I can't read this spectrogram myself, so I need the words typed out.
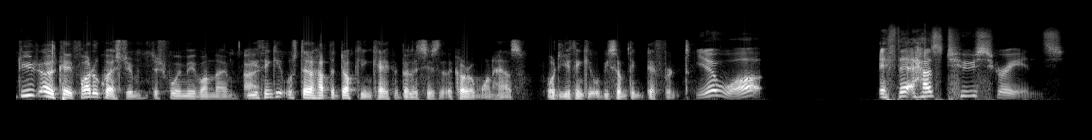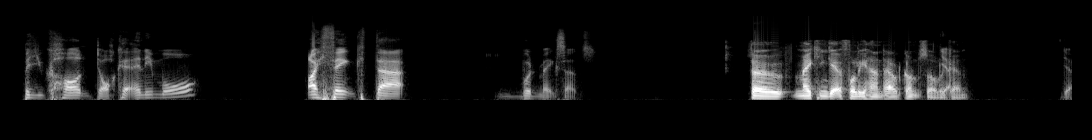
Do you, okay, final question, just before we move on though. Do you think it will still have the docking capabilities that the current one has? Or do you think it will be something different? You know what? If it has two screens, but you can't dock it anymore, I think that would make sense. So, making it a fully handheld console Yeah. again? Yeah.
